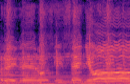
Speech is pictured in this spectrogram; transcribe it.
reineros, sí señor.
